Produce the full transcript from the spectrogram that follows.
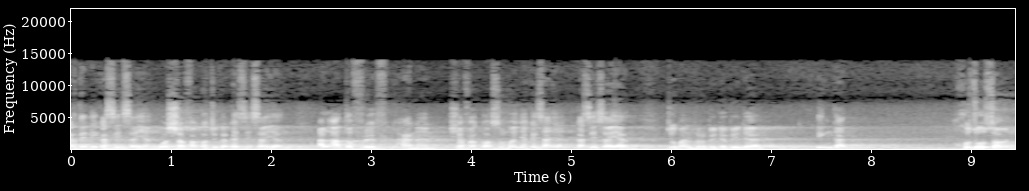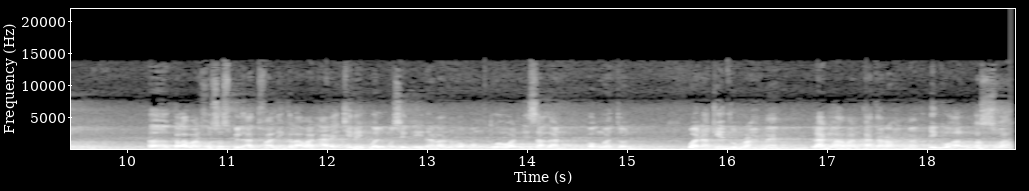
artinya kasih sayang. Wa syafaqah juga kasih sayang. Al ataf rif hanan syafaqah semuanya kasih sayang cuman berbeda-beda tingkat. Khususon uh, kelawan khusus bil atfali kelawan arek cilik wal muslimina lan wong tua wan nisa lan wong wadon. Wa naqidur rahmah lan lawan kata rahmah iku al qaswah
